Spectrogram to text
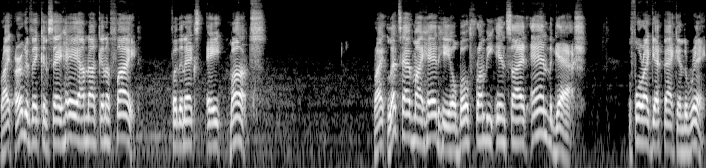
right? Hrgovic can say, hey, I'm not going to fight for the next eight months right? Let's have my head heal both from the inside and the gash before I get back in the ring.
